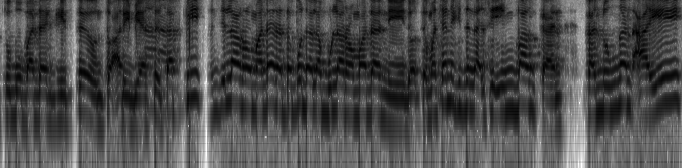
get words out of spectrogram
tubuh badan kita untuk hari biasa. Tapi menjelang Ramadan ataupun dalam bulan Ramadan ni, doktor macam mana kita nak seimbangkan kandungan air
